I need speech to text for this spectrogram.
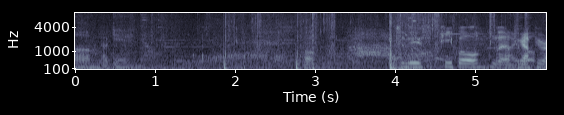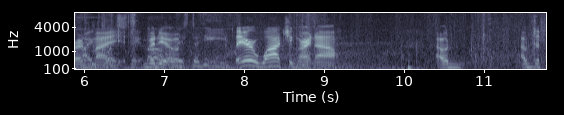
young again. Well, to these people that have copyrighted my video, they are watching right now. I would, I would just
